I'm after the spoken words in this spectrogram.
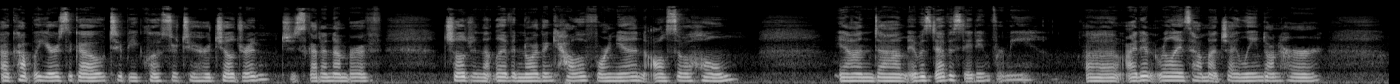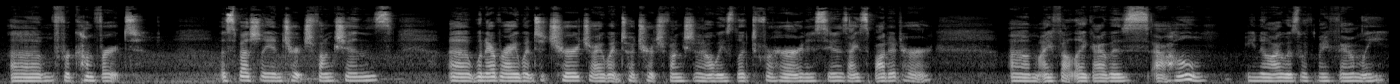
a couple years ago to be closer to her children. She's got a number of children that live in Northern California and also a home. And um, it was devastating for me. Uh, I didn't realize how much I leaned on her um, for comfort especially in church functions. Uh, whenever I went to church or I went to a church function, I always looked for her. And as soon as I spotted her, um, I felt like I was at home. You know, I was with my family.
